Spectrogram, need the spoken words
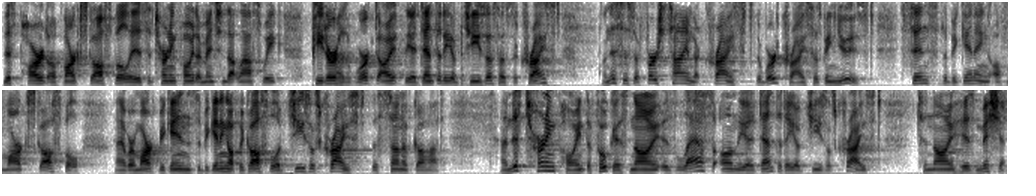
This part of Mark's gospel is the turning point. I mentioned that last week. Peter has worked out the identity of Jesus as the Christ, and this is the first time that Christ, the word Christ, has been used since the beginning of Mark's gospel, uh, where Mark begins the beginning of the gospel of Jesus Christ, the Son of God. And this turning point, the focus now is less on the identity of Jesus Christ to now his mission,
